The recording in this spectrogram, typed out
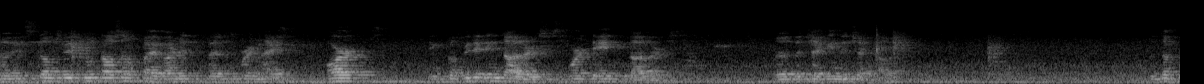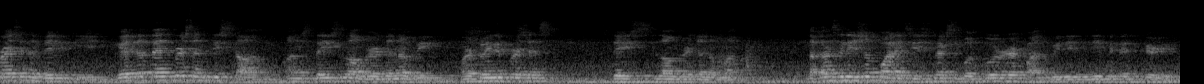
so it comes with 2,500 pesos per night. Or, in computed in dollars, is $48. So the check-in, the check-out. So the price and ability, get a 10% discount on stays longer than a week or 20% stays longer than a month. The cancellation policy is flexible full refund within limited period.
